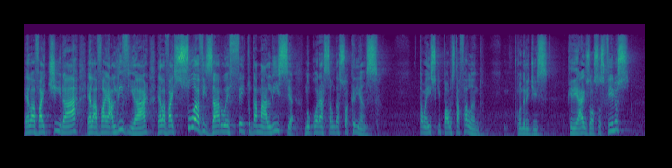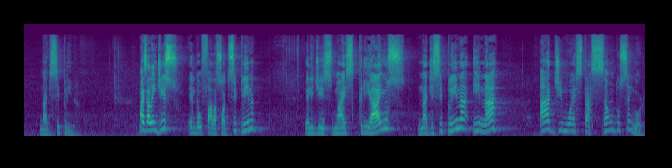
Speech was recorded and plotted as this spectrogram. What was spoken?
ela vai tirar, ela vai aliviar, ela vai suavizar o efeito da malícia no coração da sua criança. Então é isso que Paulo está falando, quando ele diz: criai os vossos filhos na disciplina. Mas além disso, ele não fala só disciplina, ele diz: Mas criai-os na disciplina e na admoestação do Senhor.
